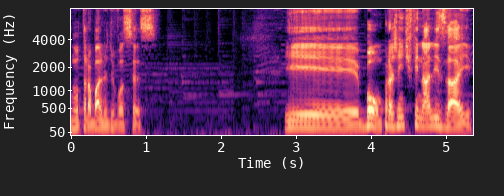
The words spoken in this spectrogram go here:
No trabalho de vocês. E, bom, para a gente finalizar aí,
